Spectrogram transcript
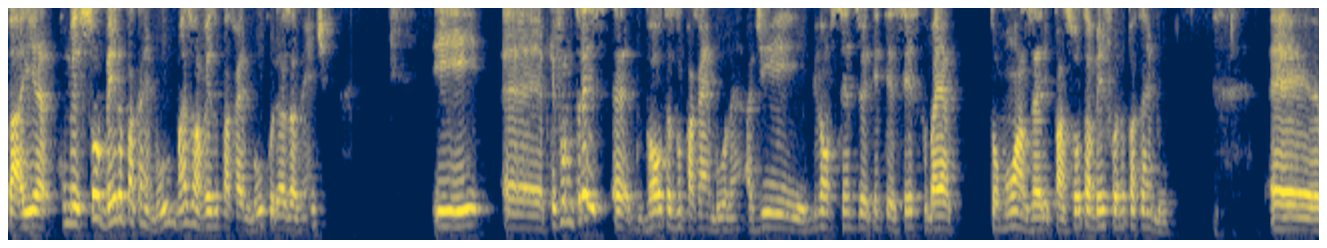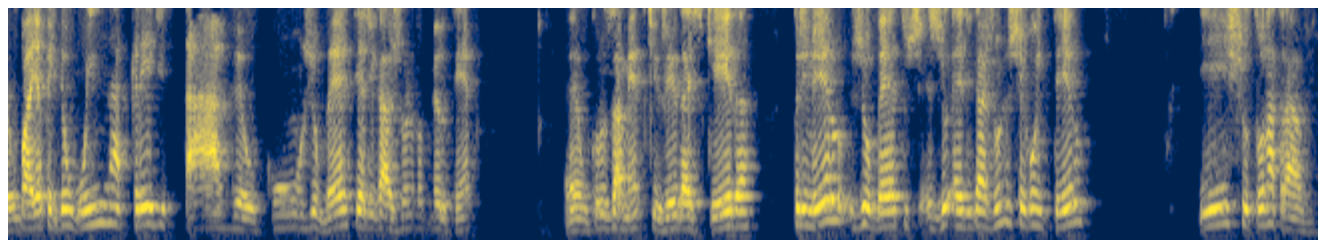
Bahia começou bem no Pacaembu, mais uma vez no Pacaembu, curiosamente. E é, porque foram três é, voltas no Pacaembu, né? A de 1986, que o Bahia tomou um a zero e passou, também foi no Pacaembu. É, o Bahia perdeu um gol inacreditável com o Gilberto e Edgar Júnior no primeiro tempo. É um cruzamento que veio da esquerda. Primeiro, Gilberto, Edgar Júnior chegou inteiro e chutou na trave.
